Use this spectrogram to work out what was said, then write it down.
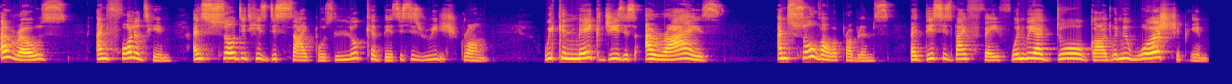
arose and followed him, and so did his disciples. Look at this, this is really strong we can make Jesus arise and solve our problems. But this is by faith when we adore God, when we worship Him.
